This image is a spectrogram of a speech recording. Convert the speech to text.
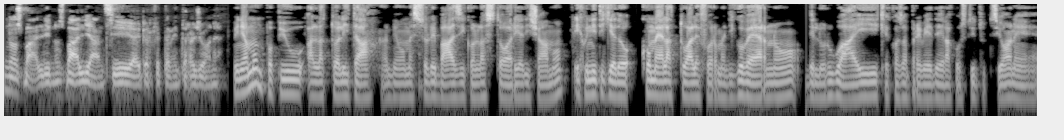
Non sbagli, non sbagli, anzi hai perfettamente ragione. Veniamo un po' più all'attualità, abbiamo messo le basi con la storia, diciamo, e quindi ti chiedo com'è l'attuale forma di governo dell'Uruguay, che cosa prevede la Costituzione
